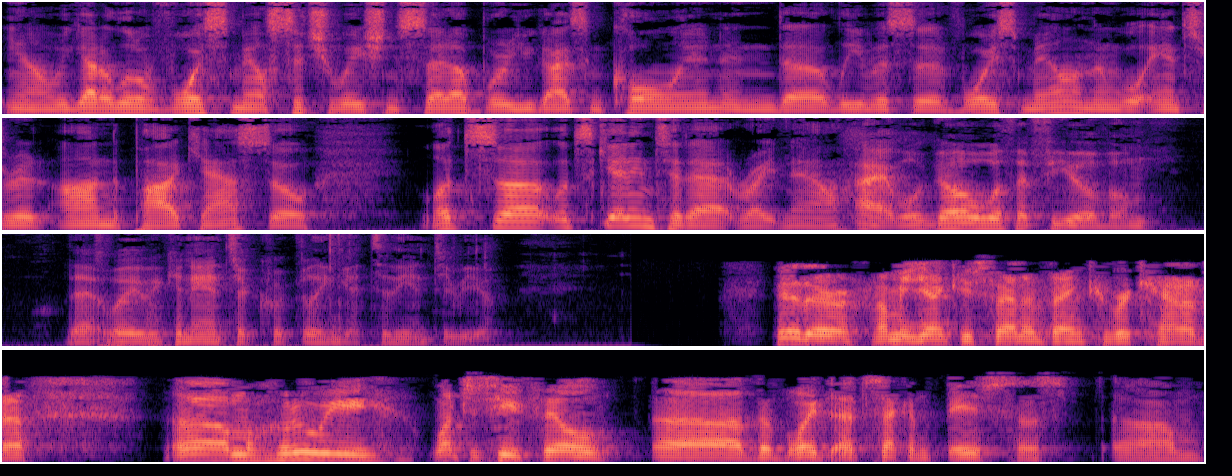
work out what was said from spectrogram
you know, we got a little voicemail situation set up where you guys can call in and uh, leave us a voicemail, and then we'll answer it on the podcast. So let's uh, let's get into that right now. All right, we'll go with a few of them. That way we can answer quickly and get to the interview. Hey there, I'm a Yankees fan in Vancouver, Canada. Um, who do we want to see fill uh, the void at second base since Um,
